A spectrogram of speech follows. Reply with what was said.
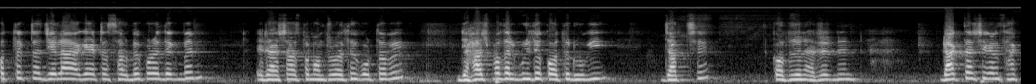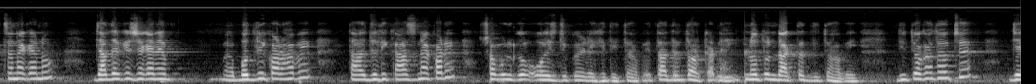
প্রত্যেকটা জেলা আগে একটা সার্ভে করে দেখবেন। এটা স্বাস্থ্য মন্ত্রণালয় থেকে করতে হবে যে হাসপাতালগুলিতে কত রুগী যাচ্ছে, কতজন অ্যাটেন্ডেন্ট ডাক্তার সেখানে থাকছে না কেন, যাদেরকে সেখানে বদলি করা হবে, তারা যদি কাজ না করে, সবগুলোকে ওএসডি করে রেখে দিতে হবে, তাদের দরকার নেই, নতুন ডাক্তার দিতে হবে। দ্বিতীয় কথা হচ্ছে যে,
